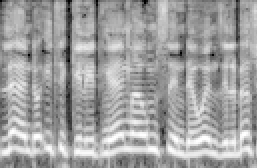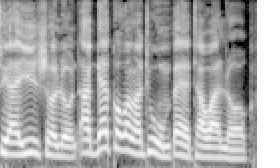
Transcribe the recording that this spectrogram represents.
lento ithi gilidi ngenxa yomsindo wenzile bese uyayisho lonto akekho kwangathi umpetha walokho.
